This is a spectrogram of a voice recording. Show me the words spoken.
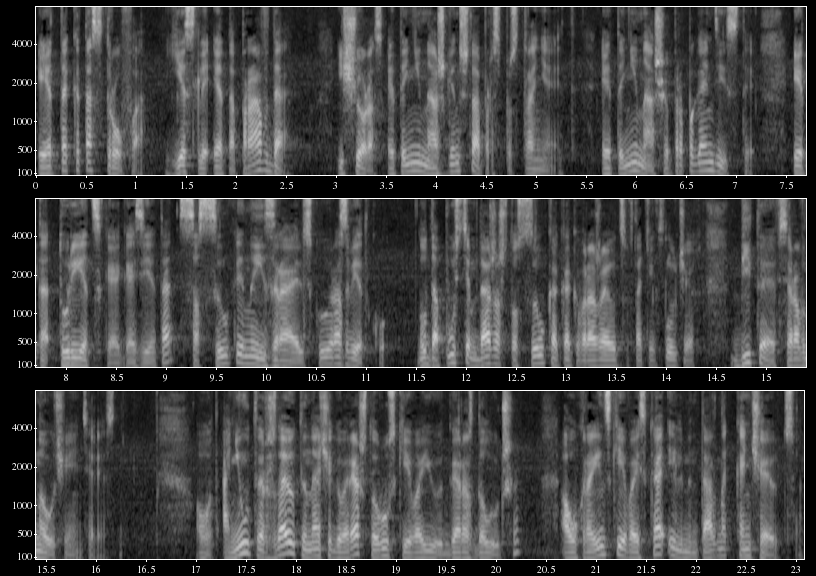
Это катастрофа. Если это правда, еще раз, это не наш генштаб распространяет. Это не наши пропагандисты. Это турецкая газета со ссылкой на израильскую разведку. Ну, допустим, даже, что ссылка, как выражаются в таких случаях, битая, все равно очень интересно. Вот. Они утверждают, иначе говоря, что русские воюют гораздо лучше, а украинские войска элементарно кончаются.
